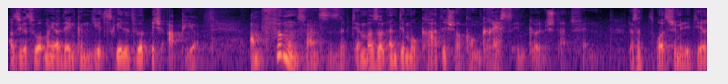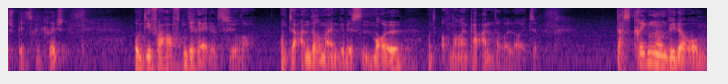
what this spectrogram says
Also jetzt wird man ja denken, jetzt geht es wirklich ab hier. Am 25. September soll ein demokratischer Kongress in Köln stattfinden. Das hat das preußische Militär spitz gekriegt. Und die verhaften die Rädelsführer, unter anderem einen gewissen Moll und auch noch ein paar andere Leute. Das kriegen nun wiederum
